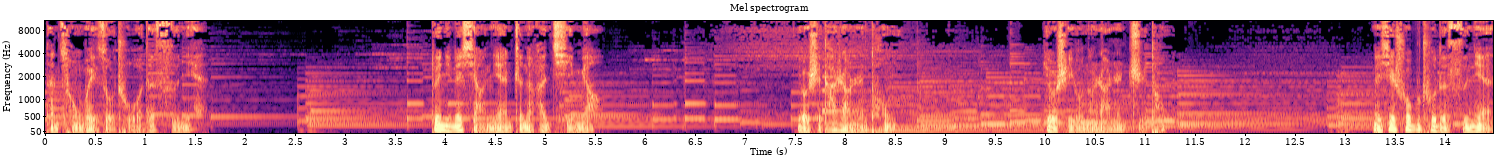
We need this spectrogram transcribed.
但从未走出我的思念。对你的想念真的很奇妙，有时它让人痛，有时又能让人止痛。那些说不出的思念。”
